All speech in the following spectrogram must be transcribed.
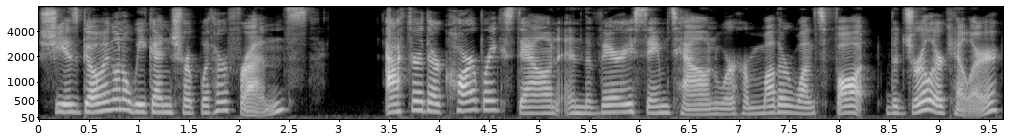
She is going on a weekend trip with her friends after their car breaks down in the very same town where her mother once fought the driller killer,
